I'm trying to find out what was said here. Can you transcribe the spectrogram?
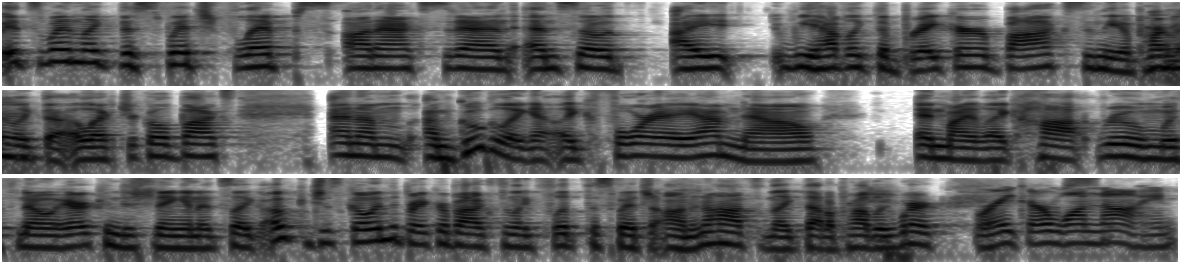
it's when like the switch flips on accident and so I we have like the breaker box in the apartment Mhm. like the electrical box and I'm I'm googling at like 4 a.m. now in my like hot room with no air conditioning and it's like oh just go in the breaker box and like flip the switch on and off and like that'll probably work Breaker one nine.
